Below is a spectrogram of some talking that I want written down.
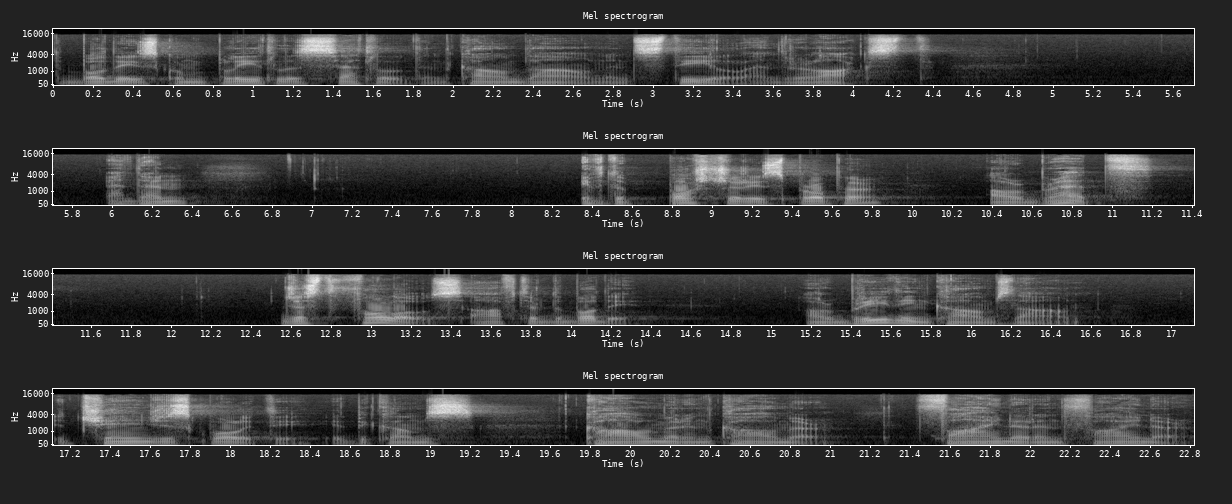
The body is completely settled and calmed down and still and relaxed. And then, if the posture is proper, our breath just follows after the body. Our breathing calms down, it changes quality, it becomes calmer and calmer, finer and finer,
